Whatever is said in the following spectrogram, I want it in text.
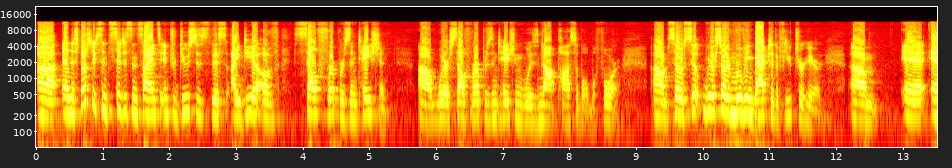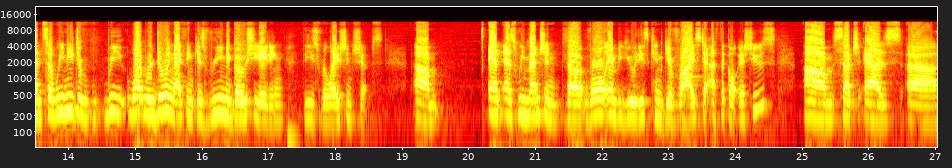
uh, and especially since citizen science introduces this idea of self-representation, uh, where self-representation was not possible before. Um, so, so, we're sort of moving back to the future here. Um, and, and, so we need to, we, what we're doing, I think, is renegotiating these relationships. Um, and as we mentioned, the role ambiguities can give rise to ethical issues, um, such as uh,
